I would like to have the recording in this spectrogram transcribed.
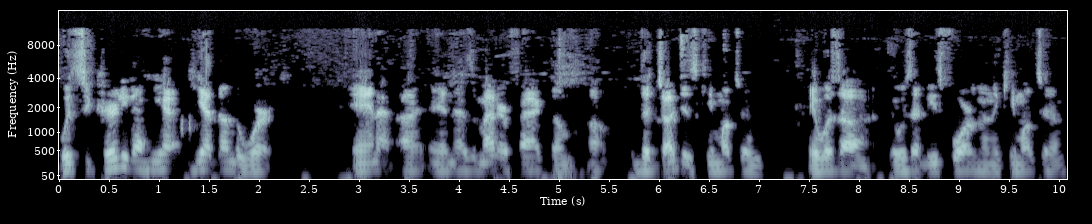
with security that he had he had done the work, and uh, and as a matter of fact, um uh, the judges came up to him. It was uh it was at least four of them. They came up to him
